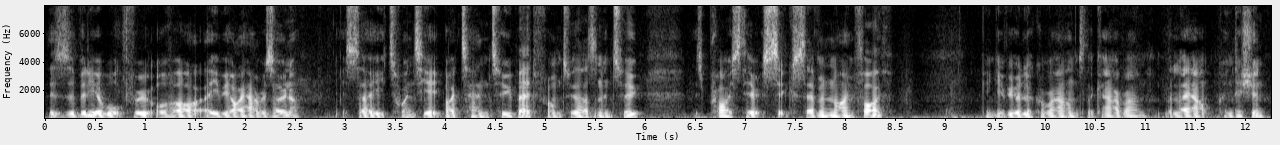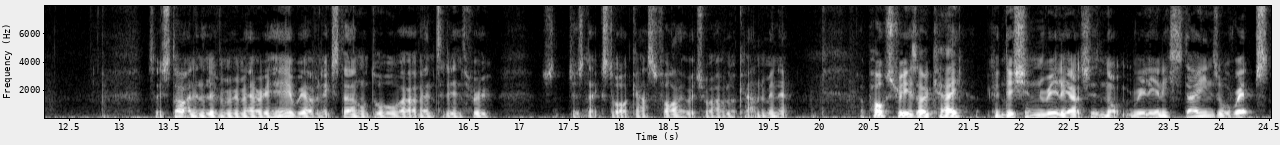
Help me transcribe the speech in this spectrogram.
This is a video walkthrough of our ABI Arizona. It's a 28 by 10 two bed from 2002. It's priced here at 6795. Can give you a look around the caravan, the layout, condition. So starting in the living room area here, we have an external door where I've entered in through just next to our gas fire, which we'll have a look at in a minute. Upholstery is okay. Condition really actually, there's not really any stains or rips.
